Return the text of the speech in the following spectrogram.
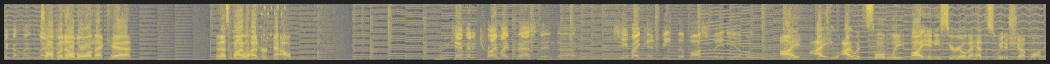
Pick up my ladder. Drop an elbow on that cat. And that's my ladder now. Okay, I'm gonna try my best and uh, see if I can beat the boss lady up. Oh, I, I, I would totally buy any cereal that had the Swedish Chef on it.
